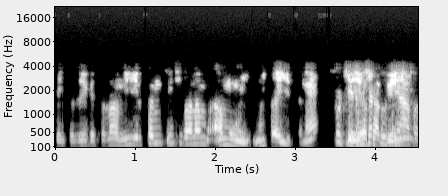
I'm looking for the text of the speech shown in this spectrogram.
tem que fazer gastronomia. Ele foi me incentivando a, a muito, muito a isso, né? Porque você já acabei, cozinhava?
